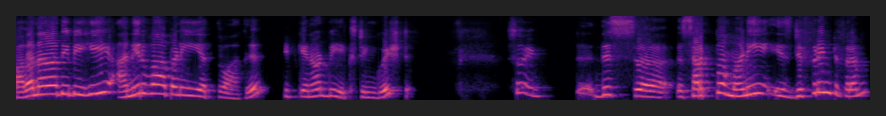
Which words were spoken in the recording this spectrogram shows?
pavanadibihi anirvapaniyatvat it cannot be extinguished. So it this uh, sarpa mani is different from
